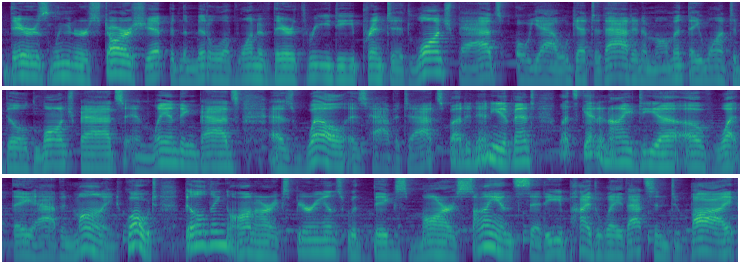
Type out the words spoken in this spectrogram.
there's Lunar Starship in the middle of one of their 3D printed launch pads. Oh, yeah, we'll get to that in a moment. They want to build launch pads and landing pads as well as habitats. But in any event, let's get an idea of what they have in mind. Quote, building on our experience with Big's Mars Science City. By the way, that's in Dubai,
